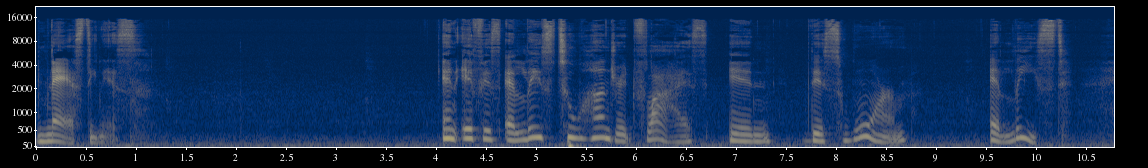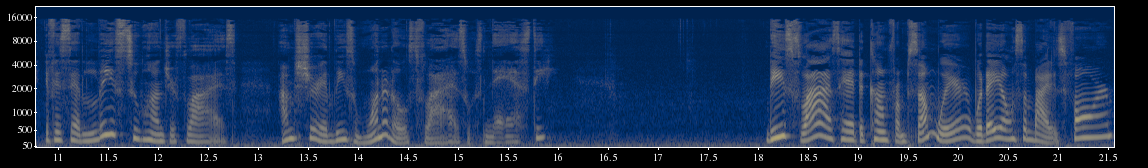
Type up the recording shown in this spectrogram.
nastiness. And if it's at least 200 flies in this swarm, at least, if it's at least 200 flies, I'm sure at least one of those flies was nasty. These flies had to come from somewhere. Were they on somebody's farm?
